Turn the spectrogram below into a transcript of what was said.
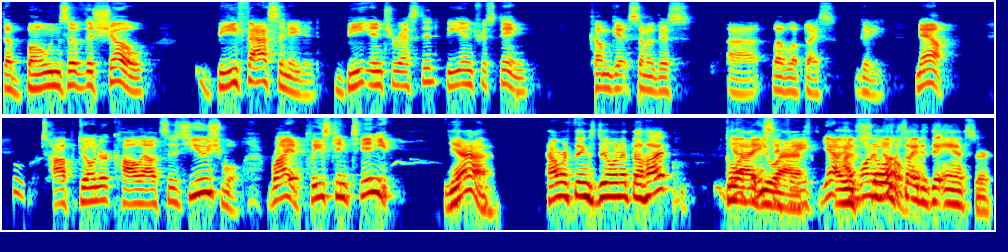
the bones of the show. Be fascinated. Be interested. Be interesting. Come get some of this uh, level up dice goodie. Now, Ooh. top donor call outs as usual. Ryan, please continue. Yeah. How are things doing at the hut? Glad you asked. Yeah, I I'm wanna so know. excited to answer.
